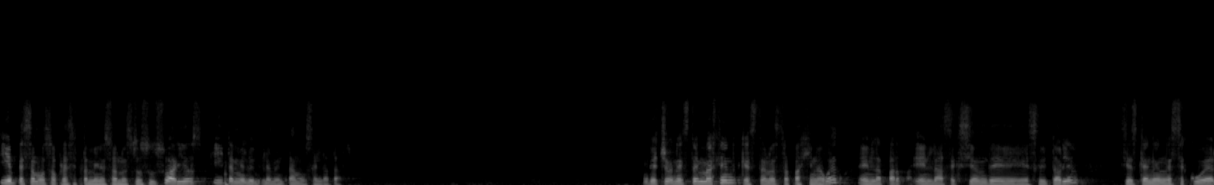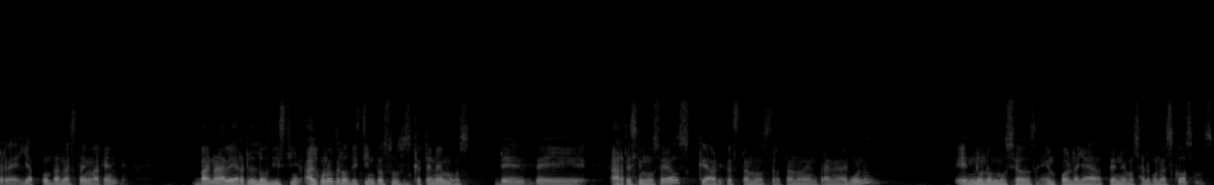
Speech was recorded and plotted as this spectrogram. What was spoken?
Y empezamos a ofrecer también eso a nuestros usuarios y también lo implementamos en la TAR. De hecho, en esta imagen que está en nuestra página web, en la, sección de escritorio, si escanean ese QR y apuntan a esta imagen, van a ver algunos de los distintos usos que tenemos, desde artes y museos, que ahorita estamos tratando de entrar en algunos. En unos museos en Puebla ya tenemos algunas cosas.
